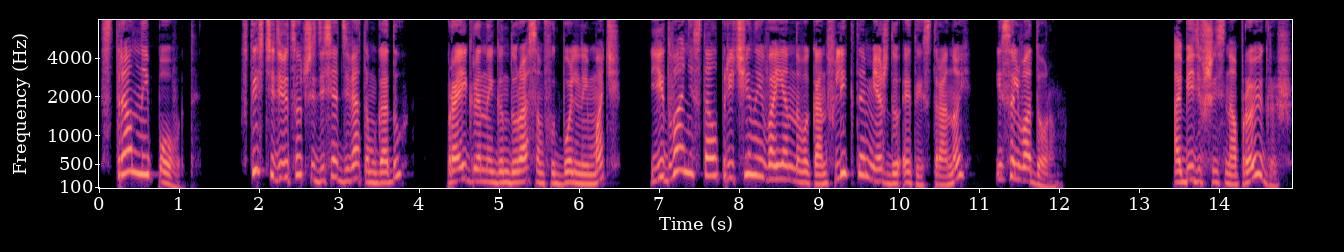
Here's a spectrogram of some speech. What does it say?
Странный повод. В 1969 году проигранный Гондурасом футбольный матч едва не стал причиной военного конфликта между этой страной и Сальвадором. Обидевшись на проигрыш,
